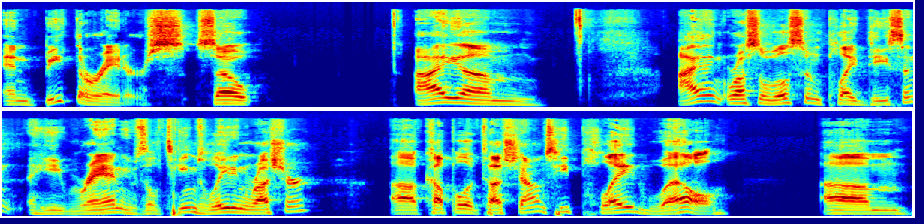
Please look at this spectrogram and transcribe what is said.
and beat the Raiders. So I um I think Russell Wilson played decent. He ran. He was the team's leading rusher. A couple of touchdowns. He played well. Um,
